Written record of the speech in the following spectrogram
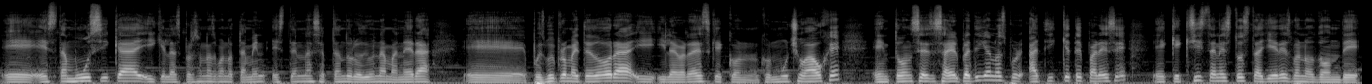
eh, esta música y que las personas, bueno, también estén aceptándolo de una manera, pues muy prometedora y, la verdad es que con, mucho auge. Entonces, Sael, platíganos por, a ti qué te parece que existan estos talleres, bueno, donde,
